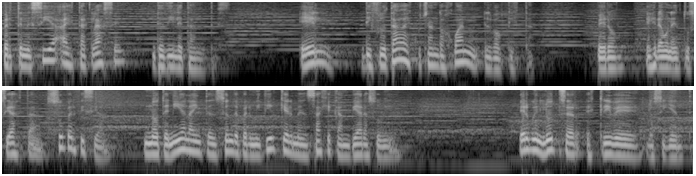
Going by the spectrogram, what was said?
pertenecía a esta clase de diletantes. Él disfrutaba escuchando a Juan el Bautista, pero era un entusiasta superficial. No tenía la intención de permitir que el mensaje cambiara su vida. Erwin Lutzer escribe lo siguiente.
